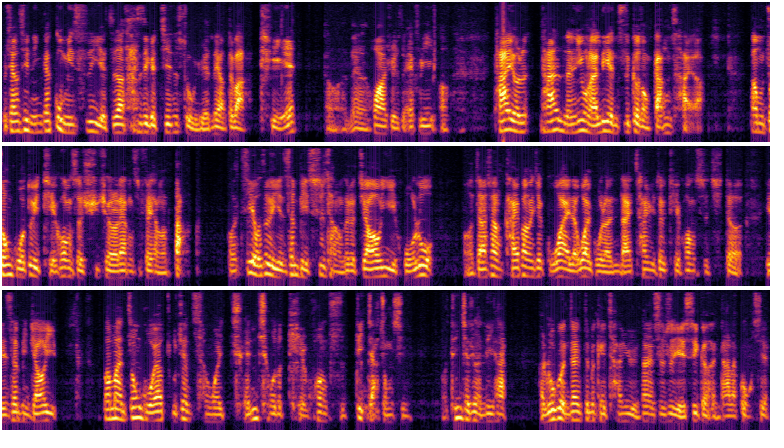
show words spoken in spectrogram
我相信你应该顾名思义也知道它是一个金属原料，对吧？铁啊，那化学是 Fe 啊，它有它能用来炼制各种钢材啊。那么中国对铁矿石的需求的量是非常的大，哦，既有这个衍生品市场这个交易活络。加上开放一些国外的外国人来参与这个铁矿石的衍生品交易，慢慢中国要逐渐成为全球的铁矿石定价中心。听起来就很厉害啊！如果你在这边可以参与，那是不是也是一个很大的贡献？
